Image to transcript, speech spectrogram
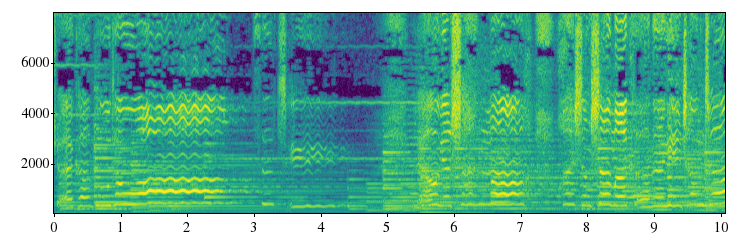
却看不透我自己留恋什么幻想什么可能隐藏着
